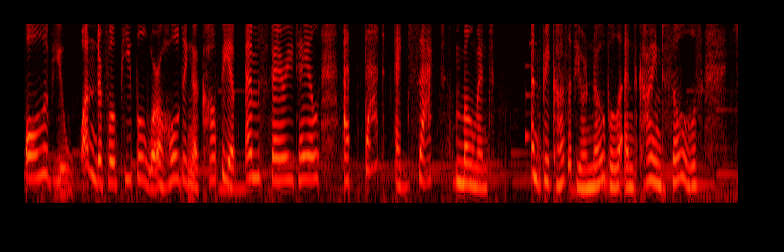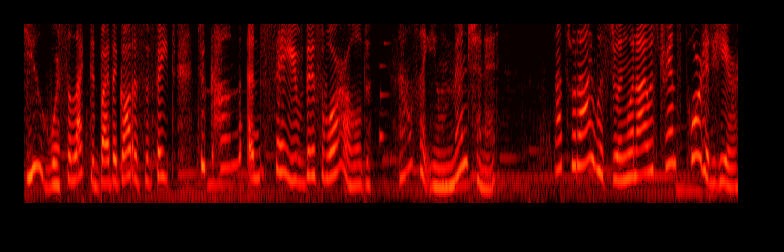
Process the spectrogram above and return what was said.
all of you wonderful people were holding a copy of M's fairy tale at that exact moment. And because of your noble and kind souls, you were selected by the goddess of fate to come and save this world. Now that you mention it, that's what I was doing when I was transported here.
